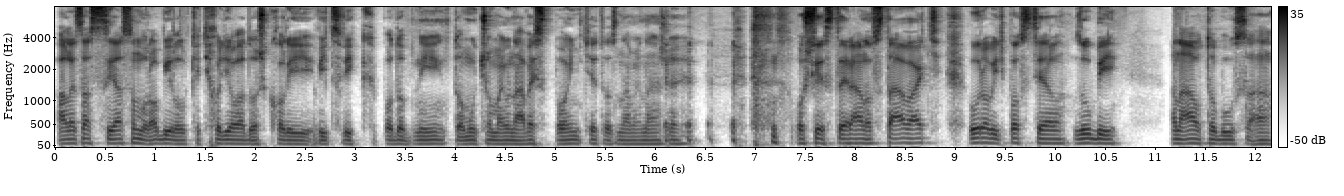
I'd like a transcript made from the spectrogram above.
Ale zase ja som robil, keď chodila do školy, výcvik podobný tomu, čo majú na West Pointe. To znamená, že o 6 ráno vstávať, urobiť postel, zuby a na autobus a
